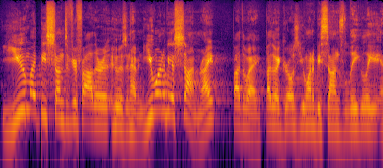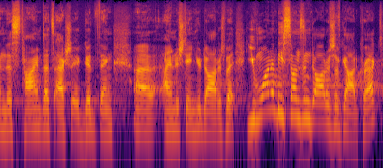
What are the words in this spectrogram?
you might be sons of your Father who is in heaven. You want to be a son, right? By the way, by the way, girls, you want to be sons legally in this time. That's actually a good thing. Uh, I understand your daughters, but you want to be sons and daughters of God, correct?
